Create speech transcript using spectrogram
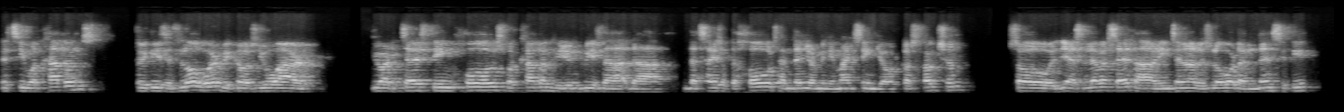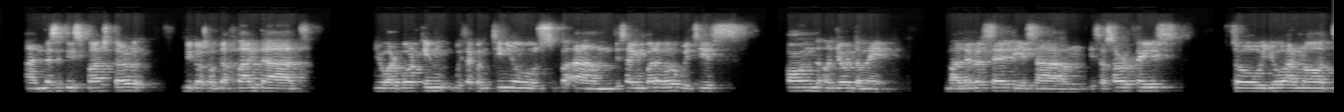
let's see what happens. So it is slower because you are you are testing holes, what happens you increase the, the, the size of the holes, and then you're minimizing your cost function. So yes, level set are in general slower than density, and density is faster because of the fact that you are working with a continuous um, design variable which is on, on your domain. But level set is, um, is a surface, so you are not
